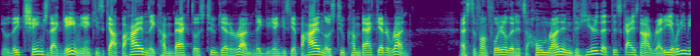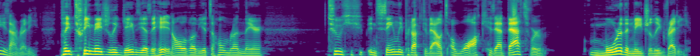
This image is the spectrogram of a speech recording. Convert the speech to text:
you know, they changed that game. Yankees got behind, they come back, those two get a run. The Yankees get behind, those two come back, get a run. Estevan Florial then hits a home run, and to hear that this guy's not ready, what do you mean he's not ready? Played three major league games, he has a hit in all of them, he hits a home run there two insanely productive outs, a walk. His at bats were more than major league ready.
